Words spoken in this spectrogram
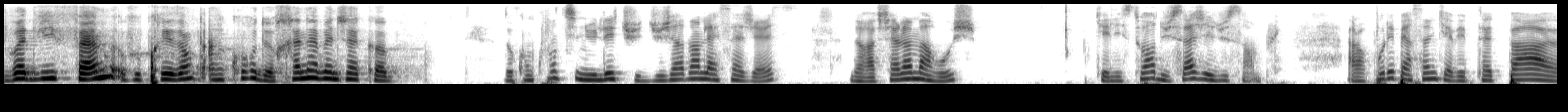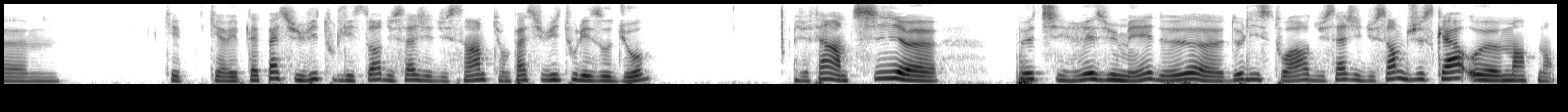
Joie de Vie Femme vous présente un cours de Hannah Ben Jacob. Donc on continue l'étude du Jardin de la Sagesse de Rav Shalom qui est l'histoire du sage et du simple. Alors pour les personnes qui avaient peut-être pas, euh, qui, peut-être pas suivi toute l'histoire du sage et du simple, qui n'ont pas suivi tous les audios, je vais faire un petit euh, petit résumé de, euh, de l'histoire du sage et du simple jusqu'à maintenant.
